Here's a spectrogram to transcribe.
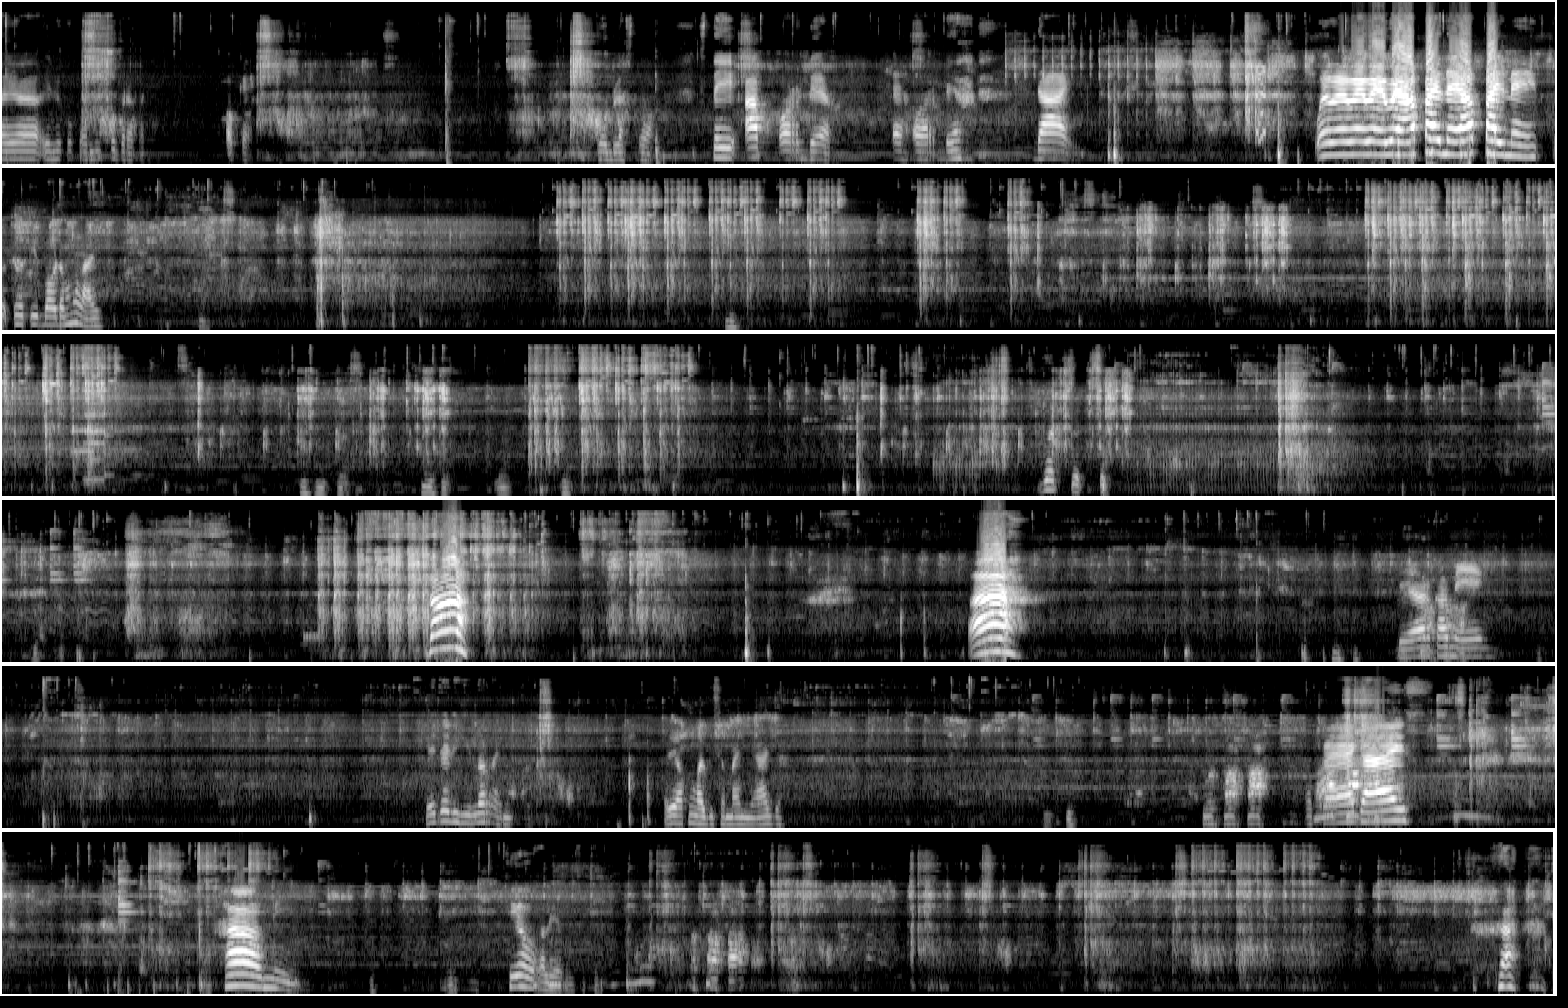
eh, ini kuponku berapa? Oke. 12 doang. Stay up order. Eh, order. Die. Weh, weh, weh, weh, weh, apa ini, apa ini? Tiba-tiba udah mulai. Good, good, good. Ah! They are coming. Dia jadi healer enak. Jadi aku nggak bisa mainnya aja. Oke guys. Help me. Heal kali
